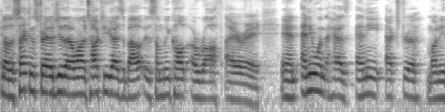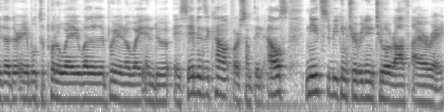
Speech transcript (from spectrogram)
Now, the second strategy that I want to talk to you guys about is something called a Roth IRA. And anyone that has any extra money that they're able to put away, whether they're putting it away into a savings account or something else, needs to be contributing to a Roth IRA.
